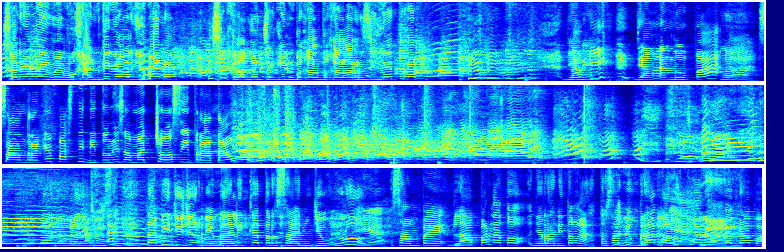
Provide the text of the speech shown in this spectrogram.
sorry lu ibu-ibu kantin apa gimana? Suka ngecekin bekal-bekal orang sinetron. tapi jangan lupa soundtracknya pasti ditulis sama Cosi Pratama. Sumpah. Sumpah, sumpah, sumpah. Eh, tapi jujur nih balik ke tersanjung. Lu Iya. sampai 8 atau nyerah di tengah? Tersanjung berapa? Lu kuat Nah. sampai berapa?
